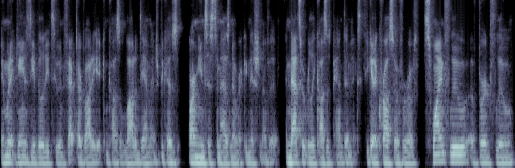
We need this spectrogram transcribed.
And when it gains the ability to infect our body, it can cause a lot of damage because our immune system has no recognition of it. And that's what really causes pandemics. If you get a crossover of swine flu, of bird flu,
